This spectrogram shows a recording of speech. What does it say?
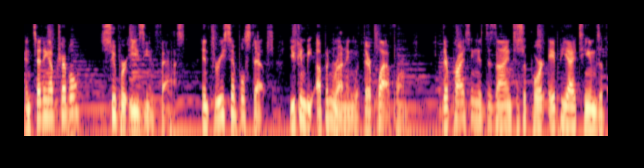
And setting up Treblle? Super easy and fast. In three simple steps, you can be up and running with their platform. Their pricing is designed to support API teams of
